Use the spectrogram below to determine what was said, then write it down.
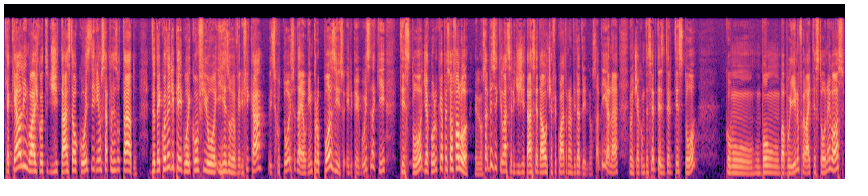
que aquela linguagem, quando tu digitasse tal coisa, teria um certo resultado. Então, daí, quando ele pegou e confiou e resolveu verificar, escutou isso daí, alguém propôs isso, ele pegou isso daqui, testou de acordo com o que a pessoa falou. Ele não sabia se aquilo lá, se ele digitasse, ia dar Alt F4 na vida dele. Não sabia, né? Não tinha como ter certeza. Então, ele testou, como um bom babuíno, foi lá e testou o negócio.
